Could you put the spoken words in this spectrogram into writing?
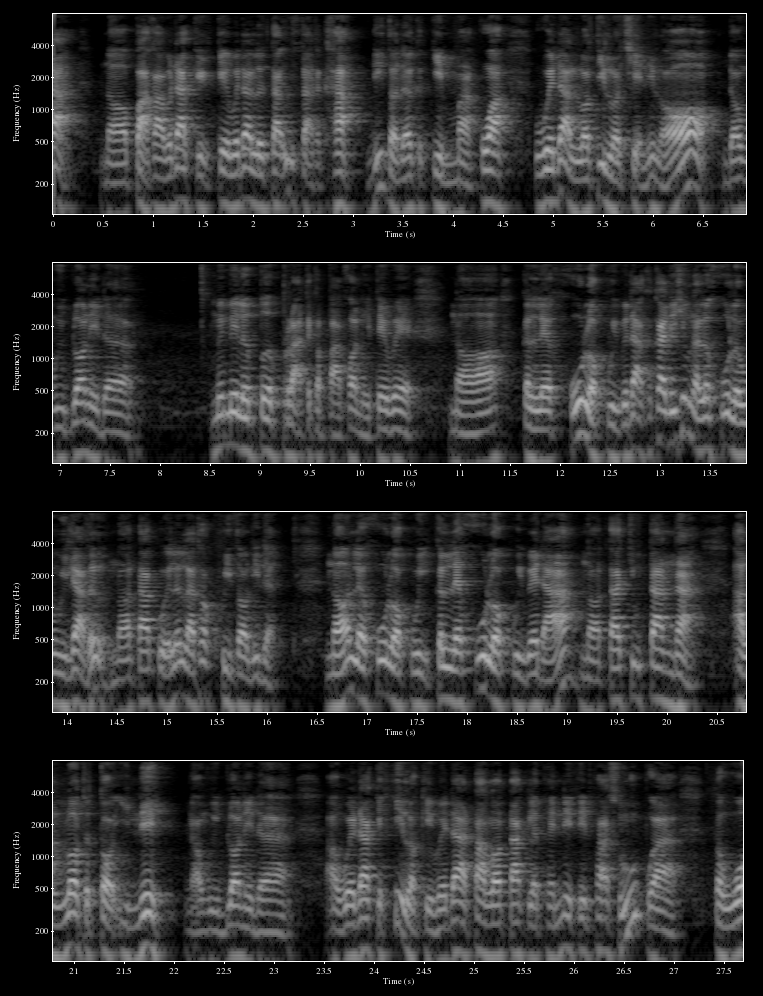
ดา นอปากาเวดาเกเกเวดาเลตาอุตตาค่ะนี่ต่อเดกกิมมากว่าเวดาลอติลอเชนนี่หรอดอวิบลอนี่เดไม่ไม่เลยเปอร์ปราตกับปากคอนี่เตเวเนาะกันเลยคู่หลอกคุยไปได้ก็ใครดูชื่อนั้นเลยคู่เลยวิลาเถอเนาะตาคุยแล้วลาทอคุยตอนนี้เด้อเนาะเลยคู่หลอกคุยกันเลยคู่หลอกคุยไปได้เนาะตาจิวตานะอัลลอฮ์จะต่ออินเน่เนาะวิบลอนี่เด้อเอาเวดาเกฮิหลอกกิเวดาตาลอตากเลเพนนี่ติดผ้าสูบว่า ta kle phen ni tit pha su pwa to wo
